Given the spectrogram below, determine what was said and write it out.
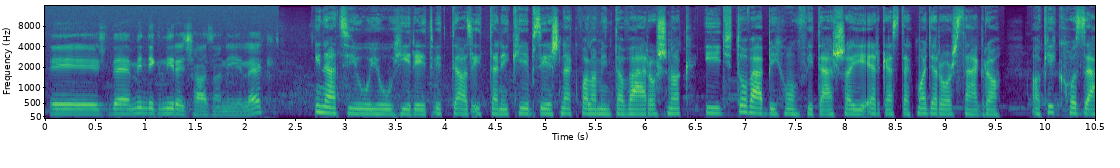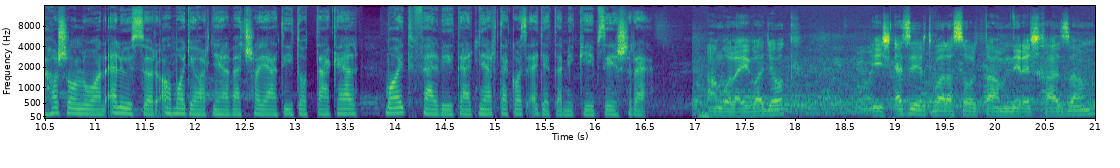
és, de mindig Nyíregyházan élek. Ináció jó hírét vitte az itteni képzésnek, valamint a városnak, így további honfitársai érkeztek Magyarországra, akik hozzá hasonlóan először a magyar nyelvet sajátították el, majd felvételt nyertek az egyetemi képzésre. Angolai vagyok, és ezért válaszoltam Nyíregyházam.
